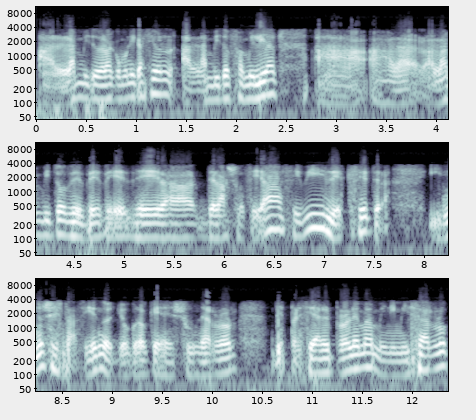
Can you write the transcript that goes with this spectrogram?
al ámbito de la comunicación, al ámbito familiar, al ámbito de, de, la, de, la, sociedad civil, etcétera. Y no se está haciendo. Yo creo que es un error despreciar el problema, minimizarlo,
